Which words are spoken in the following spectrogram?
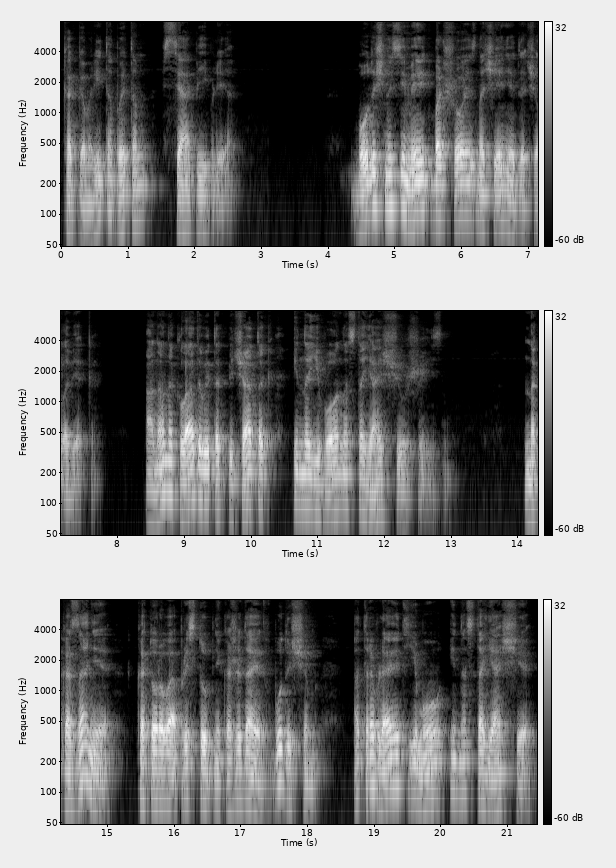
как говорит об этом вся Библия. Будущность имеет большое значение для человека. Она накладывает отпечаток и на его настоящую жизнь. Наказание, которого преступник ожидает в будущем, отравляет ему и настоящее,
